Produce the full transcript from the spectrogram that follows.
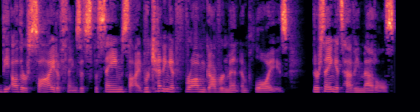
the other side of things. It's the same side. We're getting it from government employees. They're saying it's heavy metals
